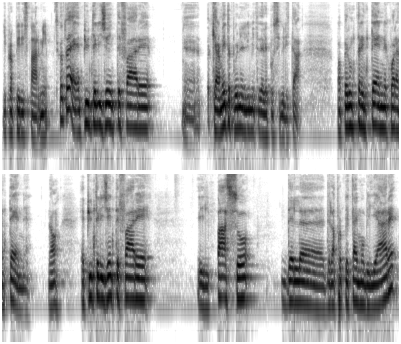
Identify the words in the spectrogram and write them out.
i propri risparmi. Secondo te è più intelligente fare, eh, chiaramente poi nel limite delle possibilità, ma per un trentenne, quarantenne, no? È più intelligente fare il passo del- della proprietà immobiliare,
